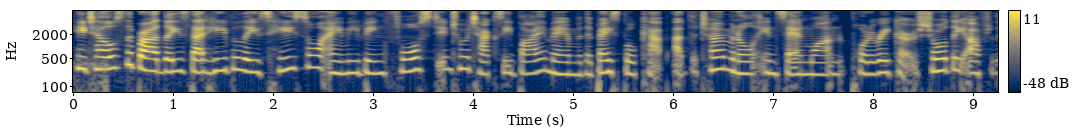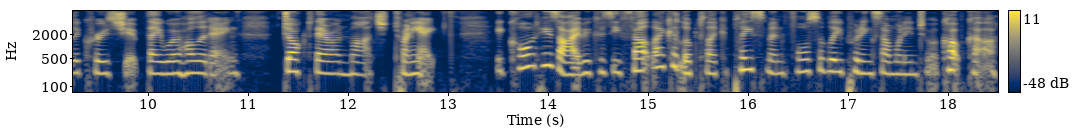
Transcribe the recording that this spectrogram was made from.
He tells the Bradleys that he believes he saw Amy being forced into a taxi by a man with a baseball cap at the terminal in San Juan, Puerto Rico, shortly after the cruise ship they were holidaying docked there on March 28th. It caught his eye because he felt like it looked like a policeman forcibly putting someone into a cop car.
